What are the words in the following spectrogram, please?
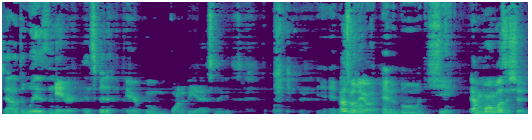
Shout out to Wiz and, Air. and Spitter. air boom wannabe ass niggas? Yeah, Evan That's what they are. Evan Bourne with the shit. Evan Bourne was a shit.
